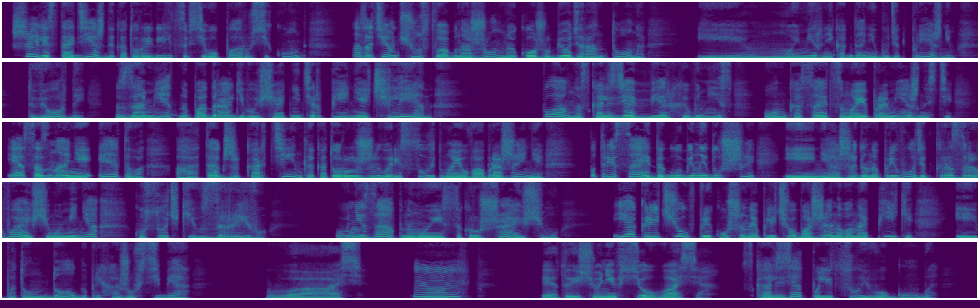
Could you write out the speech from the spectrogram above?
Шелест одежды, который длится всего пару секунд, а затем чувствую обнаженную кожу бедер Антона, и мой мир никогда не будет прежним, твердый, заметно подрагивающий от нетерпения член. Плавно скользя вверх и вниз, он касается моей промежности, и осознание этого, а также картинка, которую живо рисует мое воображение — потрясает до глубины души и неожиданно приводит к разрывающему меня кусочки взрыву, внезапному и сокрушающему. Я кричу в прикушенное плечо Баженова на пике и потом долго прихожу в себя. «Вась!» «М-м-м!» «Это еще не все, Вася!» Скользят по лицу его губы.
